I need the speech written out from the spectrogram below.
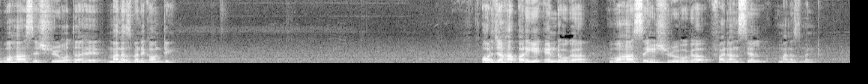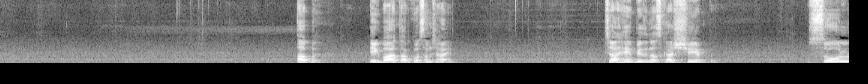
वहाँ से शुरू होता है मैनेजमेंट अकाउंटिंग और जहाँ पर ये एंड होगा, वहाँ से ही शुरू होगा फाइनेंशियल मैनेजमेंट अब एक बात आपको समझाएँ। चाहे बिज़नेस का शेप सोल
